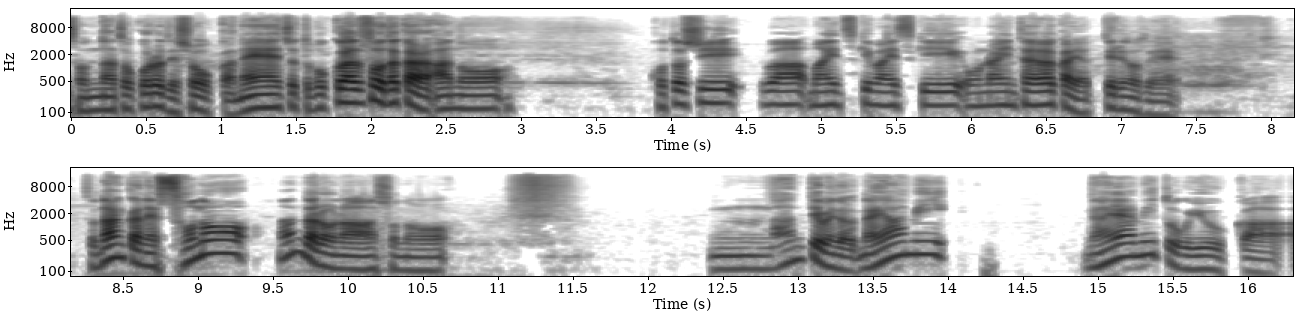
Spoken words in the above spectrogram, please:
そんなところでしょうかね。ちょっと僕はそう、だからあの、今年は毎月毎月オンライン対話会やってるので、そうなんかね、その、なんだろうな、その、ん、なんて言えばいいんだろう、悩み、悩みというか、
